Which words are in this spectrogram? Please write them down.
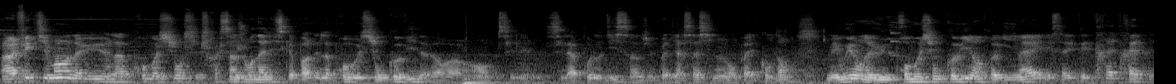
Alors, effectivement, on a eu la promotion, je crois que c'est un journaliste qui a parlé de la promotion Covid. Alors, euh, c'est l'Apollo 10, hein, je ne vais pas dire ça, sinon ils ne vont pas être contents. Mais oui, on a eu une promotion Covid, entre guillemets, et ça a été très, très, très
